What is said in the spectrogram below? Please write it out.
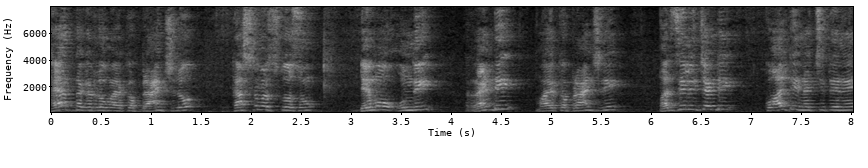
హయాత్ నగర్లో మా యొక్క బ్రాంచ్లో కస్టమర్స్ కోసం డెమో ఉంది. రండి మా యొక్క బ్రాంచ్ని పరిశీలించండి. క్వాలిటీ నచ్చితేనే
